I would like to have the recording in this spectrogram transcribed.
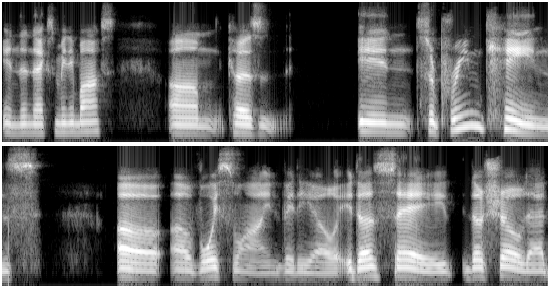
in the next mini box. Um cuz in Supreme King's uh, a voice line video, it does say, does show that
